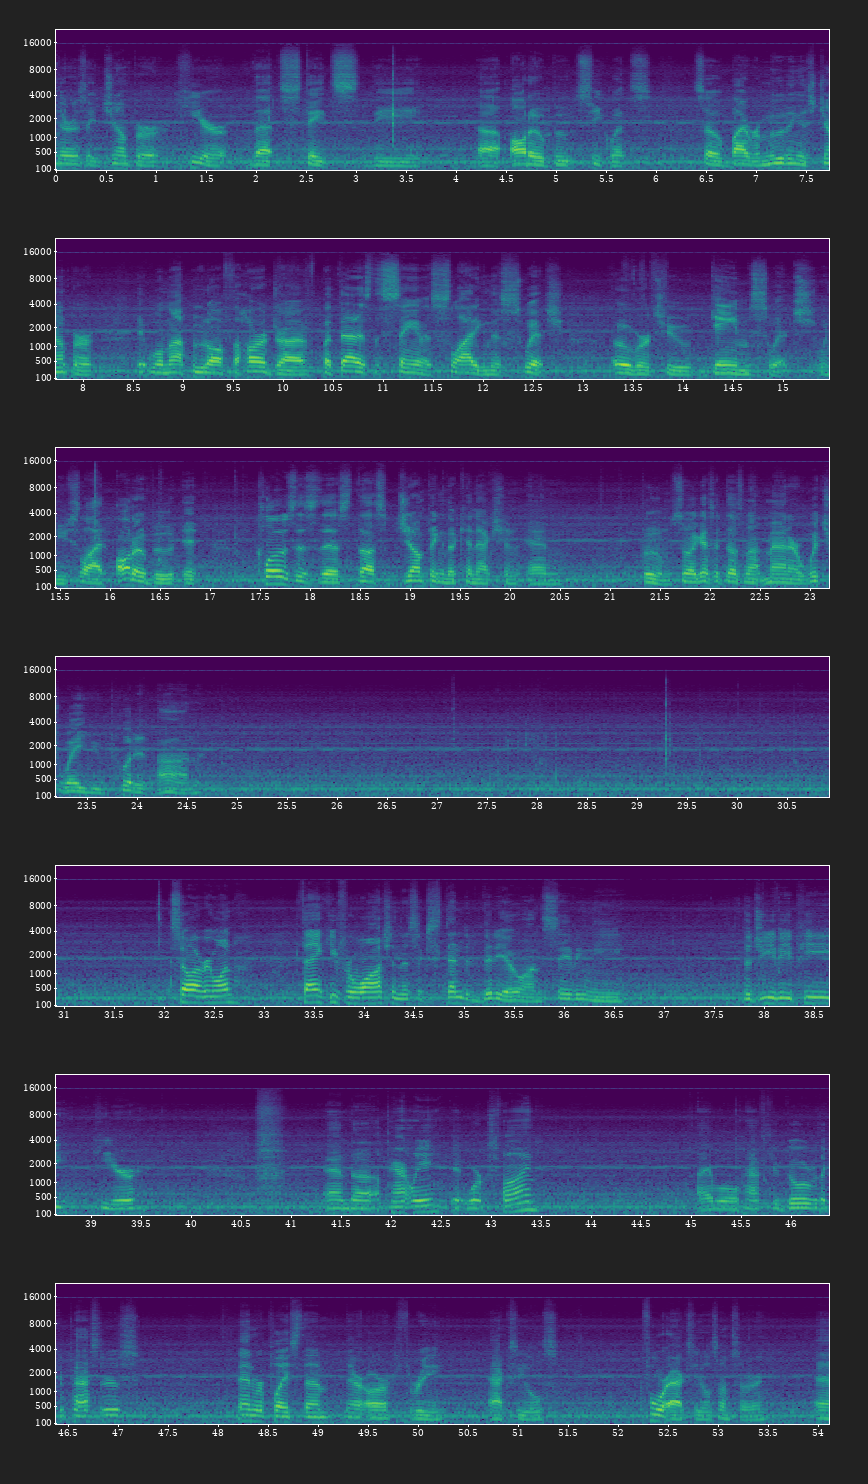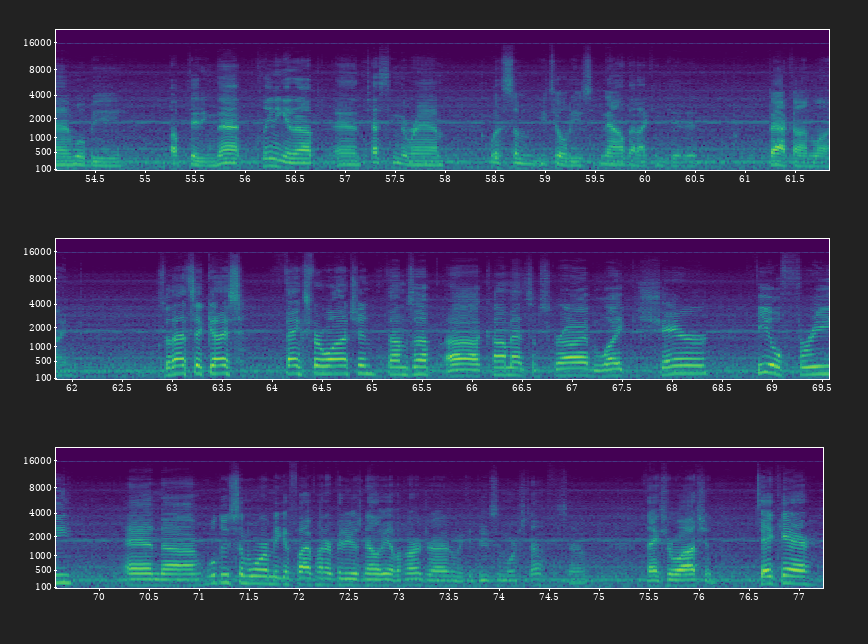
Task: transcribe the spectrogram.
There is a jumper here that states the uh, auto boot sequence. So by removing this jumper it will not boot off the hard drive but that is the same as sliding this switch over to game switch. When you slide auto boot it closes this, thus jumping the connection and boom. So I guess it does not matter which way you put it on. So everyone, thank you for watching this extended video on saving the the GVP here. and uh, apparently it works fine. I will have to go over the capacitors and replace them. There are three axials, four axials, I'm sorry, and we'll be updating that, cleaning it up, and testing the RAM with some utilities now that I can get it back online. So that's it guys. Thanks for watching. Thumbs up, uh, comment, subscribe, like, share. Feel free. And uh, we'll do some more Amiga 500 videos now that we have a hard drive and we can do some more stuff. So thanks for watching. Take care.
